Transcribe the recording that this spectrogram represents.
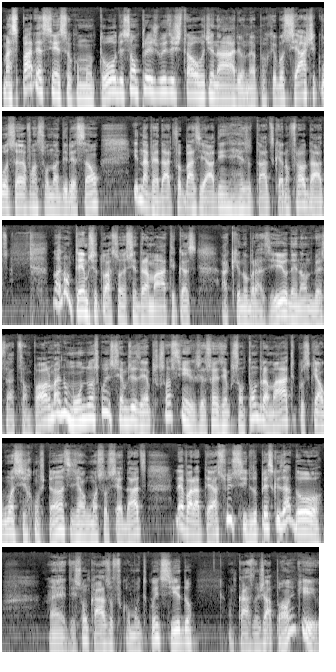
mas para a ciência como um todo, isso é um prejuízo extraordinário, né? porque você acha que você avançou na direção e, na verdade, foi baseado em resultados que eram fraudados. Nós não temos situações assim dramáticas aqui no Brasil, nem na Universidade de São Paulo, mas no mundo nós conhecemos exemplos que são assim. São exemplos que são tão dramáticos que, em algumas circunstâncias, em algumas sociedades, levaram até a suicídio do pesquisador. É, Esse é um caso ficou muito conhecido, um caso no Japão em que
